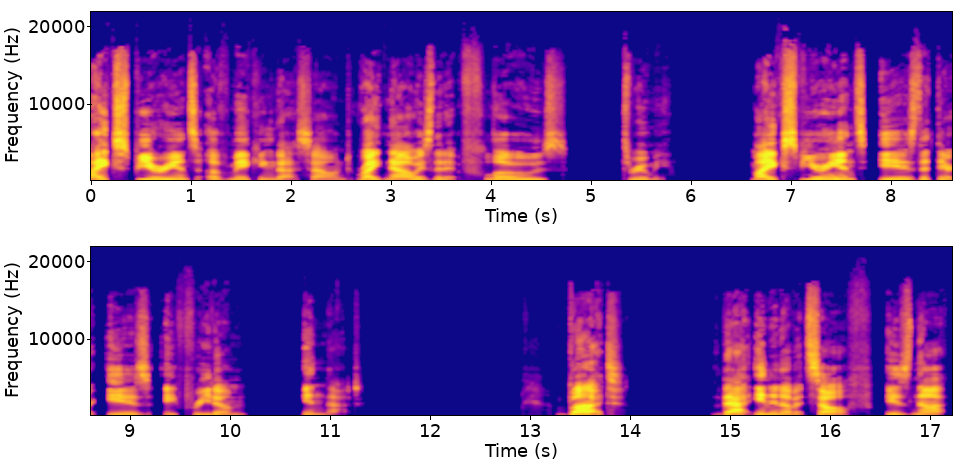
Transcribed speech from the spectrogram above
My experience of making that sound right now is that it flows through me. My experience is that there is a freedom in that. But that, in and of itself, is not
